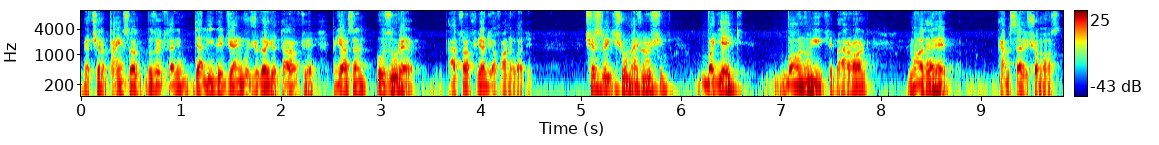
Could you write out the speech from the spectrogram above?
به 45 سال بزرگترین دلیل جنگ و جدایی و طرف میگه اصلا حضور اطرافیان یا خانواده. چه که شما مجبور شید؟ با یک بانویی که به حال مادر همسر شماست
